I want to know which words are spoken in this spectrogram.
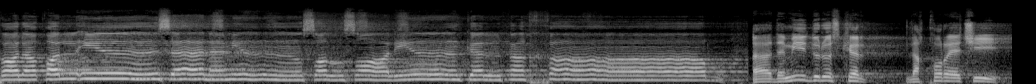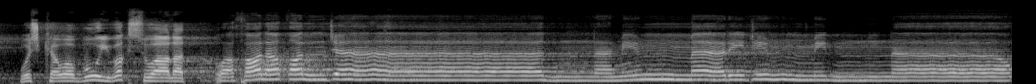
خلق الإنسان من صلصال كالفخار ئادەمی دروست کرد لە قوڕێکی وشکەوە بووی وەک سوالت. وخلق الجان من مارج من نار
